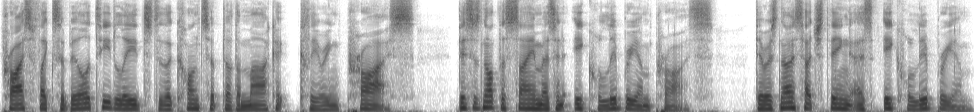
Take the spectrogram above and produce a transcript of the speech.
Price flexibility leads to the concept of the market clearing price. This is not the same as an equilibrium price. There is no such thing as equilibrium.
